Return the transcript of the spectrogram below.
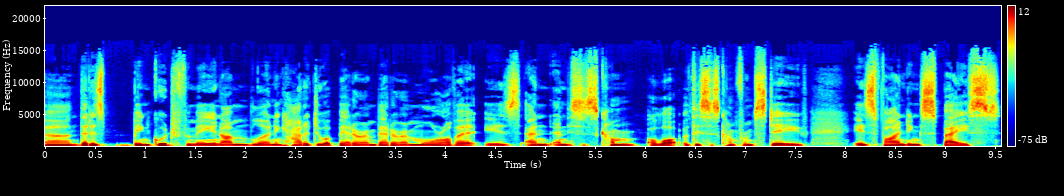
uh, that has been good for me, and I'm learning how to do it better and better and more of it is, and and this has come a lot of this has come from Steve, is finding space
